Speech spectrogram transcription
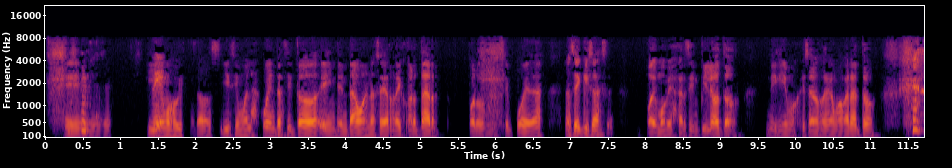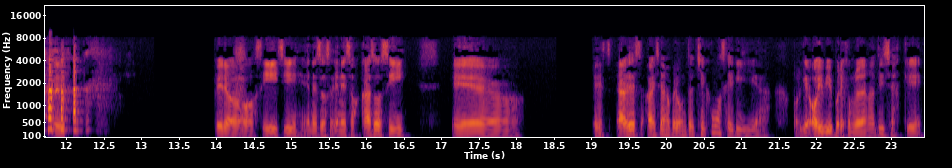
eh, y Sí. hemos visto los, y hicimos las cuentas y todo, e intentamos, no sé, recortar por donde se pueda. No sé, quizás podemos viajar sin piloto, dijimos que ya nos salga más barato. Eh, pero sí, sí, en esos, en esos casos sí. Es- a veces, a veces me pregunto, che, ¿cómo sería? Porque hoy vi, por ejemplo, las noticias que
